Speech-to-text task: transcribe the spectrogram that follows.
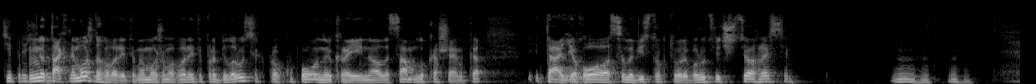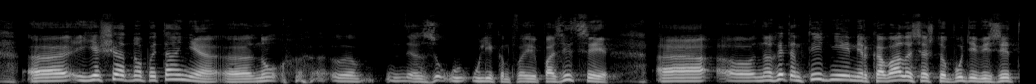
ці причым? ну так не можна говорити ми можемо говорити про білорусь як про окуповану країну але сам лукашенка та його силові структури беруть участь у агресії угу, угу. яшчэ одно пытанне ну з улікам тваёй пазіцыі на гэтым тыдні меркавалася што будзе візіт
